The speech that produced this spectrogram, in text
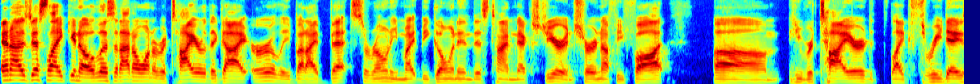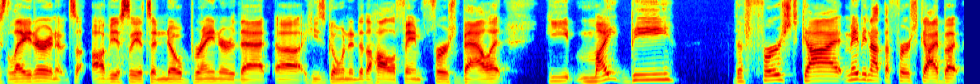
and I was just like, you know, listen, I don't want to retire the guy early, but I bet Cerrone might be going in this time next year. And sure enough, he fought. Um, he retired like three days later, and it's obviously it's a no-brainer that uh he's going into the Hall of Fame first ballot. He might be the first guy, maybe not the first guy, but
